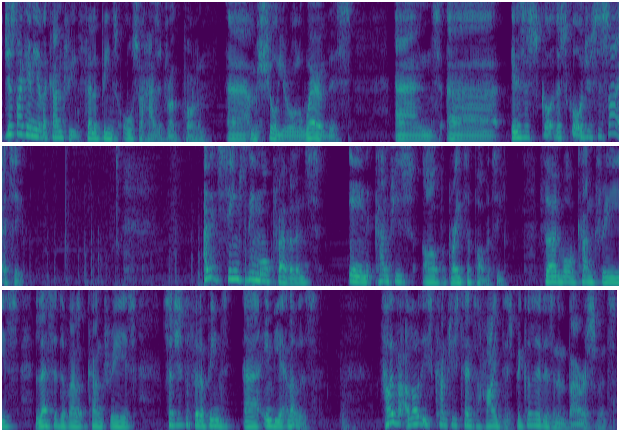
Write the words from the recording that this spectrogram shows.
Just like any other country, Philippines also has a drug problem. Uh, I'm sure you're all aware of this. And uh, it is a sco- the scourge of society. And it seems to be more prevalent in countries of greater poverty, third world countries, lesser developed countries, such as the Philippines, uh, India, and others. However, a lot of these countries tend to hide this because it is an embarrassment.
